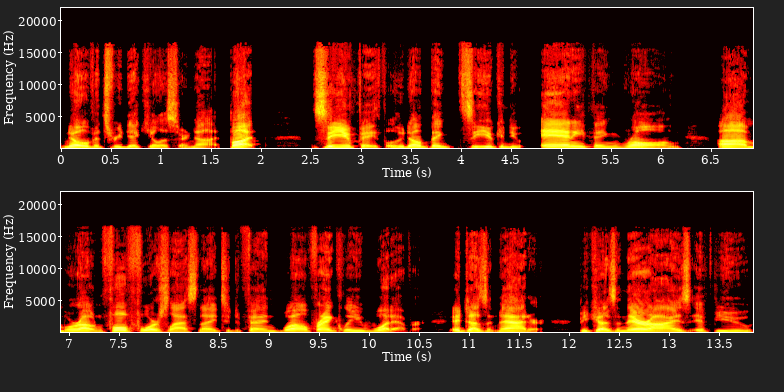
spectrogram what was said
know if it's ridiculous or not. But CU faithful who don't think CU can do anything wrong um, were out in full force last night to defend. Well, frankly, whatever. It doesn't matter because in their eyes, if you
